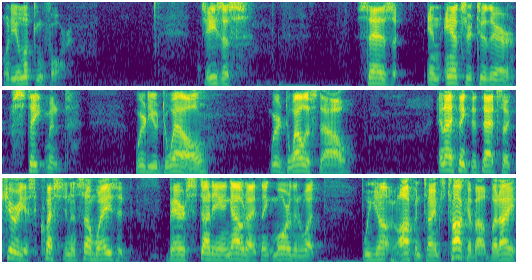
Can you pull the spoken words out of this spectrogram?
What are you looking for? Jesus says, in answer to their statement, Where do you dwell? Where dwellest thou? And I think that that's a curious question in some ways. It bears studying out, I think, more than what we oftentimes talk about. But I,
